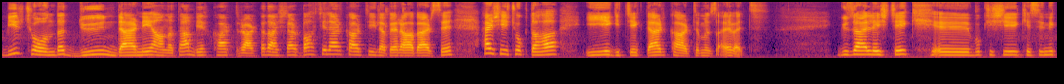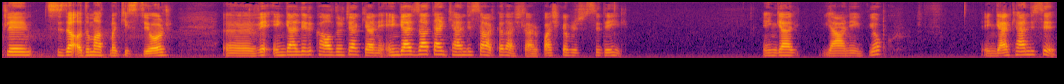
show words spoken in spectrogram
birçoğunda düğün derneği anlatan bir karttır arkadaşlar. Bahçeler kartıyla beraberse her şey çok daha iyiye gidecekler kartımız. Evet. Güzelleşecek. E, bu kişi kesinlikle size adım atmak istiyor. E, ve engelleri kaldıracak. Yani engel zaten kendisi arkadaşlar. Başka birisi değil. Engel yani yok. Engel kendisi.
